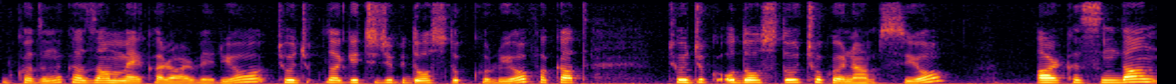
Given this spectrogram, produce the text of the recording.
bu kadını kazanmaya karar veriyor. Çocukla geçici bir dostluk kuruyor. Fakat çocuk o dostluğu çok önemsiyor. Arkasından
